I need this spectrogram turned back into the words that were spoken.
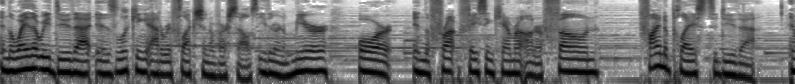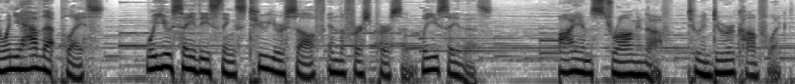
And the way that we do that is looking at a reflection of ourselves, either in a mirror or in the front facing camera on our phone. Find a place to do that. And when you have that place, Will you say these things to yourself in the first person? Will you say this? I am strong enough to endure conflict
